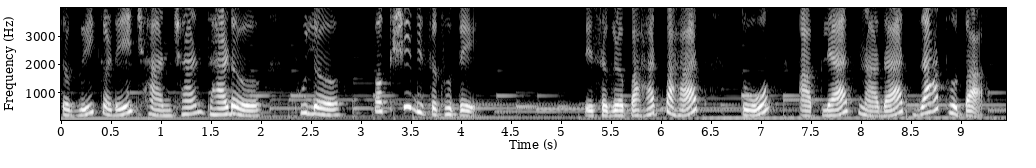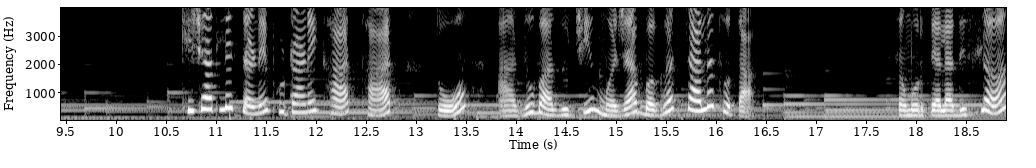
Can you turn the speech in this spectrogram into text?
सगळीकडे छान छान झाड फुलं पक्षी दिसत होते. ते सगळं पाहत पाहत तो आपल्याच नादात जात होता. खिशातले चणे फुटाणे खात खात तो आजूबाजूची मजा बघत चालत होता. समोर त्याला दिसलं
